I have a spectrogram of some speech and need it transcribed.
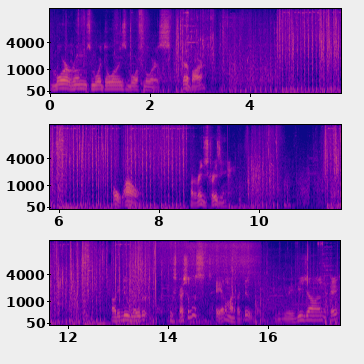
More rooms, more doors, more floors. Is that a bar? Oh, wow. Oh, the range is crazy. Howdy do, neighbor. Ooh, specialist? Hey, I don't mind if I do. Do UAV, John. Okay.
